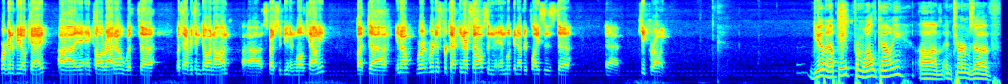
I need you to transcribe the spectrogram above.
we're going to be okay uh, in, in Colorado with with everything going on, especially being in Weld County. But you know, we're, we're just protecting ourselves and, and looking other places to keep growing. Do you have an update from Weld County um, in terms of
